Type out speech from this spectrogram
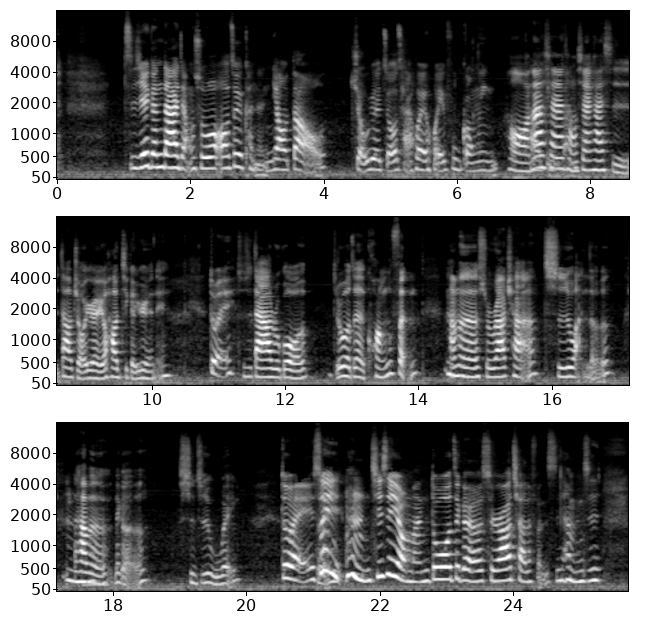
直接跟大家讲说，哦，这个可能要到。九月之后才会恢复供应哦。那现在从现在开始到九月有好几个月呢。对，就是大家如果如果真的狂粉，嗯、他们 Sriracha 吃完了，嗯、那他们那个食之无味。对，对所以、嗯、其实有蛮多这个 Sriracha 的粉丝，他们是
